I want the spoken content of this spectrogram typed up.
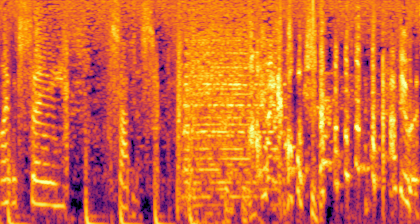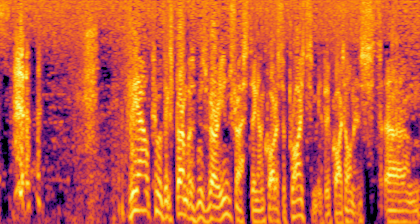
I would say, sadness. Oh my gosh! Fabulous. The outcome of the experiment was, was very interesting and quite a surprise to me, to be quite honest. Um,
